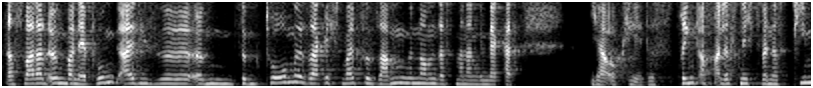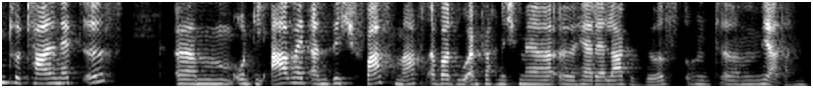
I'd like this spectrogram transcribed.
das war dann irgendwann der Punkt, all diese ähm, Symptome, sag ich mal, zusammengenommen, dass man dann gemerkt hat, ja, okay, das bringt auch alles nichts, wenn das Team total nett ist ähm, und die Arbeit an sich Spaß macht, aber du einfach nicht mehr äh, Herr der Lage wirst. Und ähm, ja, dann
